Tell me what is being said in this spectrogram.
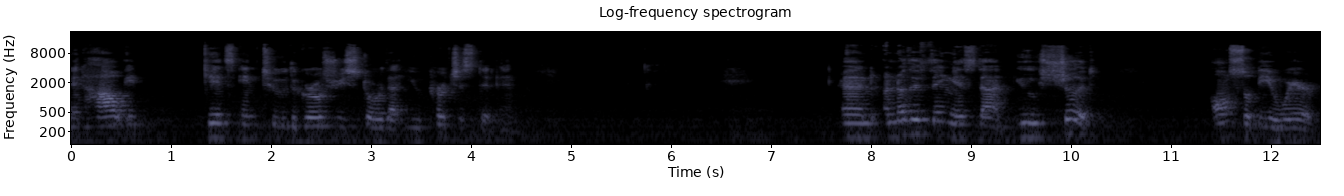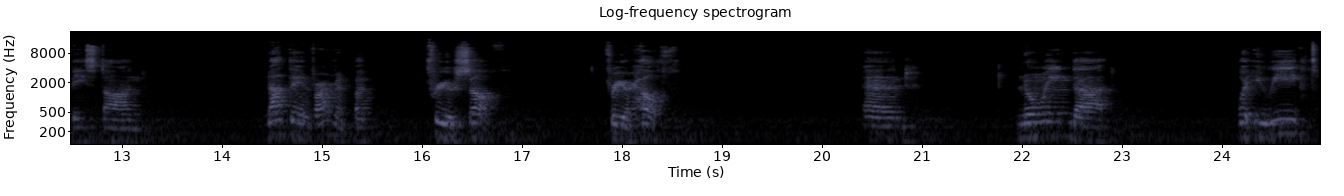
and how it gets into the grocery store that you purchased it in. And another thing is that you should also be aware based on not the environment, but for yourself, for your health. And knowing that what you eat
